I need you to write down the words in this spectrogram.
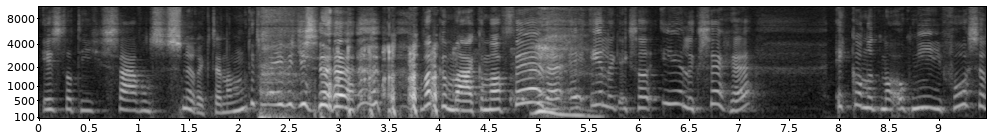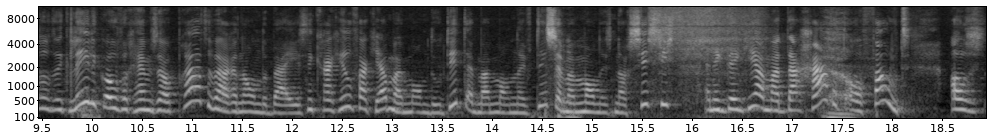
is dat hij s'avonds snurkt. En dan moet ik hem eventjes eh, wakker maken. Maar verder, eh, eerlijk, ik zal eerlijk zeggen... Ik kan het me ook niet voorstellen dat ik lelijk over hem zou praten waar een ander bij is. En ik krijg heel vaak, ja, mijn man doet dit en mijn man heeft dit en mijn man is narcistisch. En ik denk, ja, maar daar gaat het al fout. Als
